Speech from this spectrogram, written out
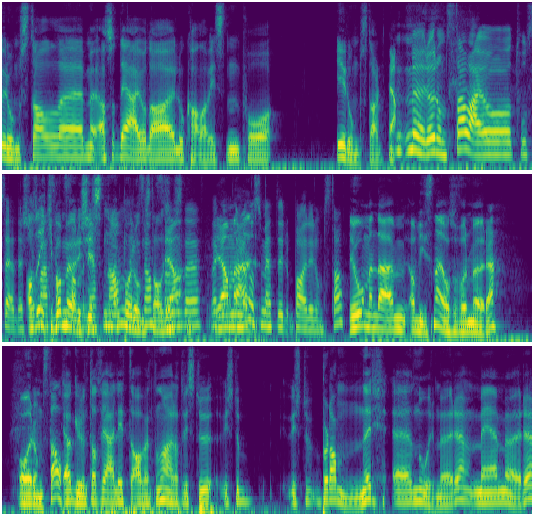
Romsdal eh, Altså, det er jo da lokalavisen på i Romsdalen. Ja. Møre og Romsdal er jo to steder som Altså, ikke er satt på Mørekysten, sammen i et navn, men på ikke sant? Romsdalkysten. Så Det, det, Ja, men det er jo noe som heter bare Romsdal. Jo, men det er, avisen er jo også for Møre og Romsdal. Ja, Grunnen til at vi er litt avventende nå, er at hvis du, hvis du, hvis du blander eh, Nordmøre med Møre,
